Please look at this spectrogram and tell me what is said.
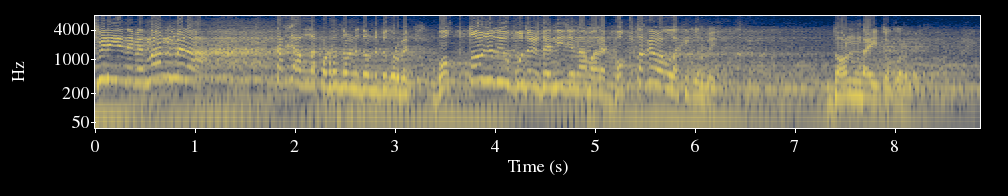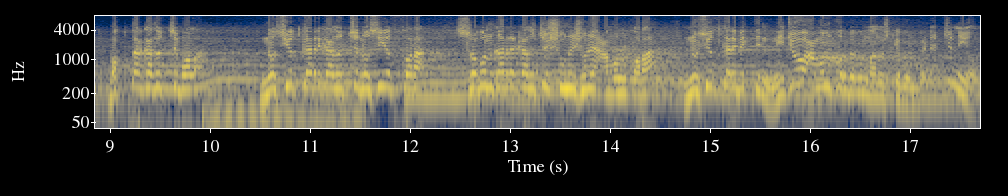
ফিরিয়ে নেবে, মানবে না। তাকে আল্লাহ কঠোর দণ্ডে দণ্ডিত করবে। বক্তাও যদি উপদেশ দেয়, নিজে না মানে বক্তাকেও আল্লাহ কি করবে? দণ্ডায়িত করবে। বক্তার কাজ হচ্ছে বলা, নসিহতকারীর কাজ হচ্ছে নসিহত করা, শ্রবণকারের কাজ হচ্ছে শুনে শুনে আমল করা, নসিহতকারী ব্যক্তি নিজেও আমল করবে এবং মানুষকে বলবে, এটা হচ্ছে নিয়ম।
